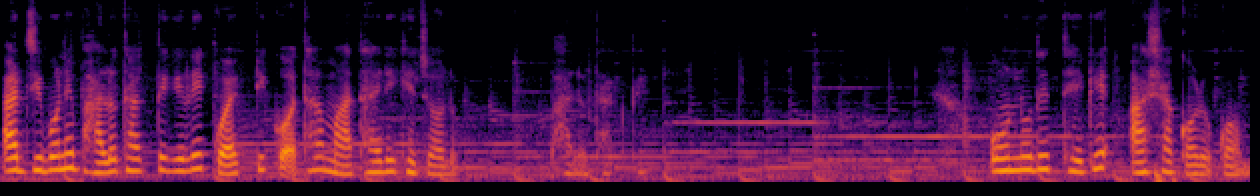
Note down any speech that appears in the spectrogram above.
আর জীবনে ভালো থাকতে গেলে কয়েকটি কথা মাথায় রেখে চলো, ভালো থাকবে অন্যদের থেকে আশা করো কম।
